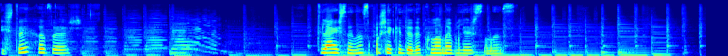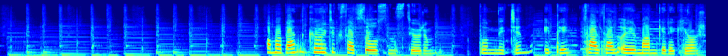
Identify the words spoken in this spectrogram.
İşte hazır. Dilerseniz bu şekilde de kullanabilirsiniz. Ama ben kıvırcık saçlı olsun istiyorum. Bunun için ipi tel tel ayırmam gerekiyor.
